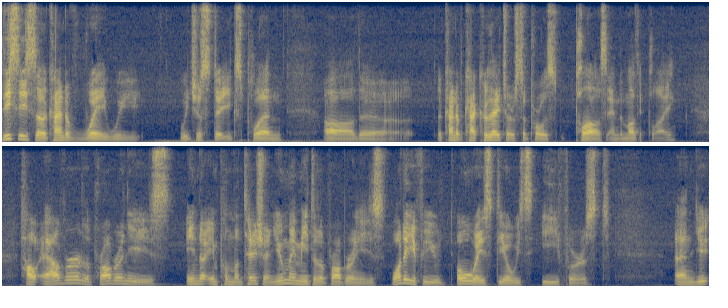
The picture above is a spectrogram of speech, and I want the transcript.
This is a kind of way we we just explain uh, the the kind of calculator supports plus and multiply. However, the problem is in the implementation, you may meet the problem is what if you always deal with E first, and you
